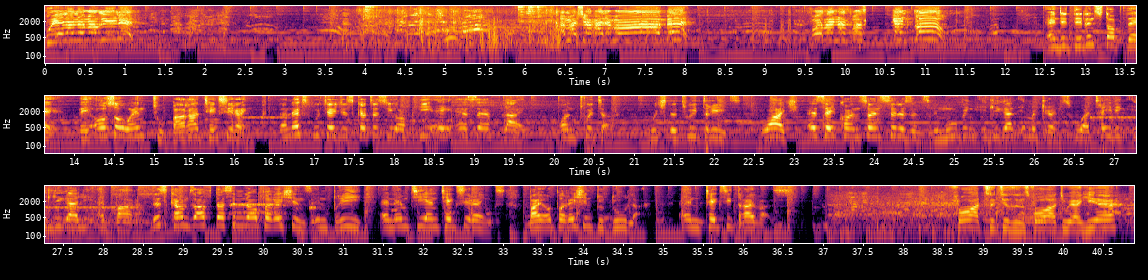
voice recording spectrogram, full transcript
buyelana emakini amashangane mahambe foreigners must can go And it didn't stop there. They also went to Bara Taxi Rank. The next footage is courtesy of PASF Live on Twitter, which the tweet reads, Watch SA concerned citizens removing illegal immigrants who are trading illegally at Bara. This comes after similar operations in Bree and MTN taxi ranks by Operation Dudula and taxi drivers. Forward citizens, forward, we are here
